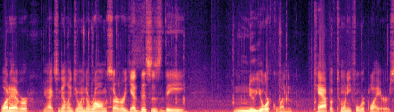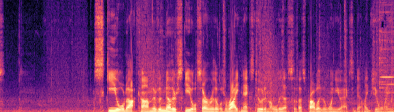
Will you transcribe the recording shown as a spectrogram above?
whatever. You accidentally joined the wrong server. Yeah, this is the New York one. Cap of 24 players. Skial.com. There's another Skial server that was right next to it in the list, so that's probably the one you accidentally joined.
